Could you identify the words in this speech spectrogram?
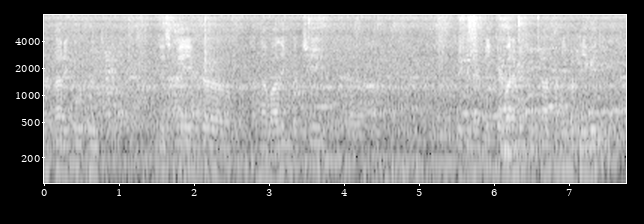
घटना रिपोर्ट हुई थी जिसमें एक नाबालिग बच्ची किडनैपिंग के बारे में सूचना थाने पर दी गई थी।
